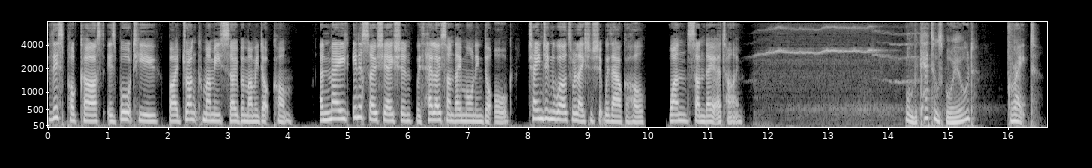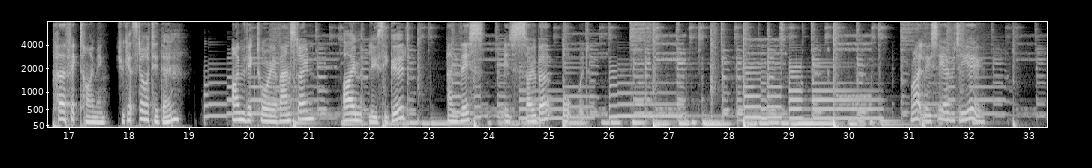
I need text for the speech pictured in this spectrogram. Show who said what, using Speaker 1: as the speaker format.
Speaker 1: This podcast is brought to you by drunkmummysobermummy.com and made in association with HelloSundayMorning.org, changing the world's relationship with alcohol, one Sunday at a time.
Speaker 2: Oh, the kettle's boiled.
Speaker 1: Great. Perfect timing.
Speaker 2: Should we get started then?
Speaker 1: I'm Victoria Vanstone,
Speaker 2: I'm Lucy Good.
Speaker 1: and this is Sober Awkward. Right, Lucy, over to you.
